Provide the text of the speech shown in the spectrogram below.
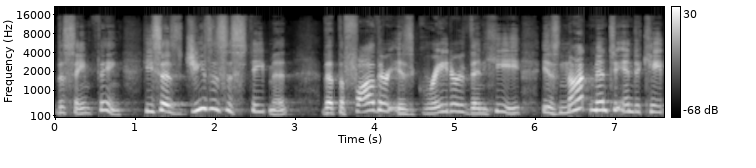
the same thing. He says Jesus' statement that the Father is greater than he is not meant to indicate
